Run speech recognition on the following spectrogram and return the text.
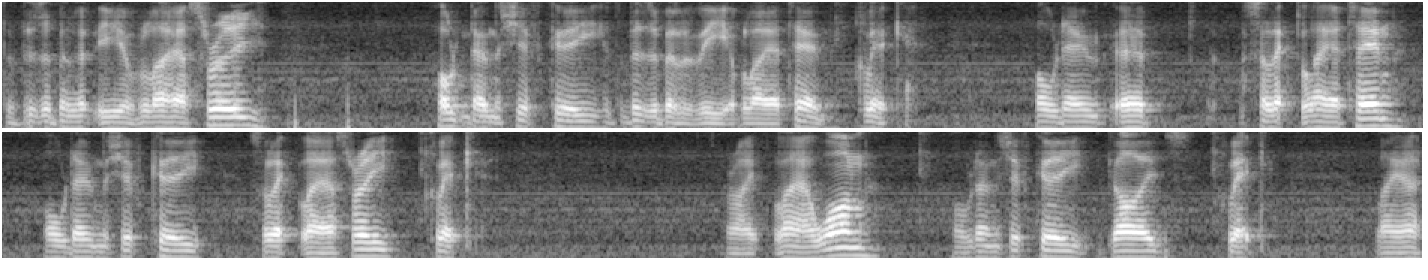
the visibility of layer 3. Holding down the shift key, the visibility of layer 10, click. Hold down, uh, select layer 10, hold down the shift key, select layer 3, click. Right, layer 1, hold down the shift key, guides, click, layer,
